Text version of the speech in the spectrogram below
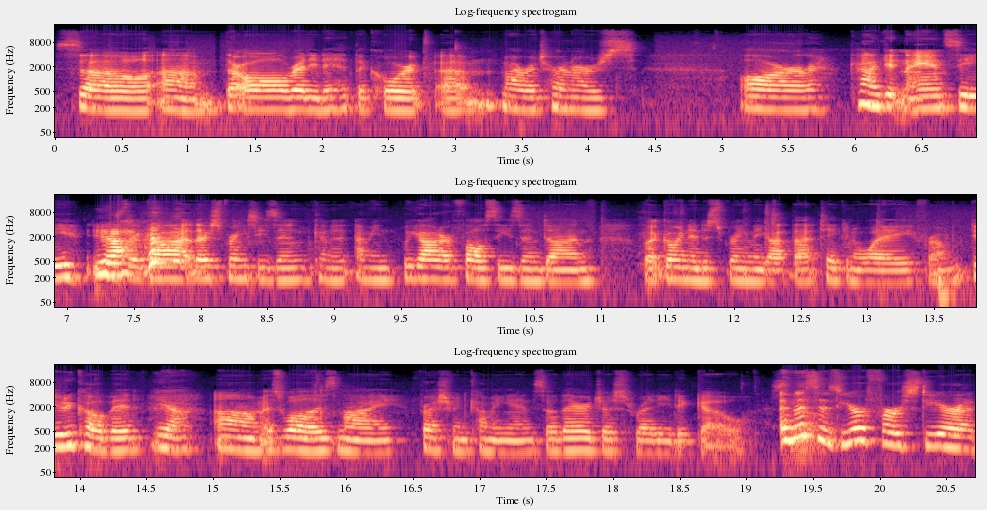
So um, they're all ready to hit the court. Um, my returners are kind of getting antsy. Yeah. They got their spring season kind of, I mean, we got our fall season done, but going into spring, they got that taken away from due to COVID, Yeah. um, as well as my freshmen coming in. So they're just ready to go. And this is your first year at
